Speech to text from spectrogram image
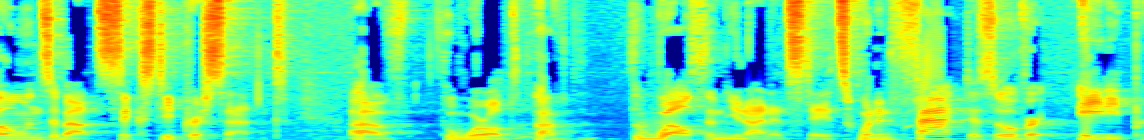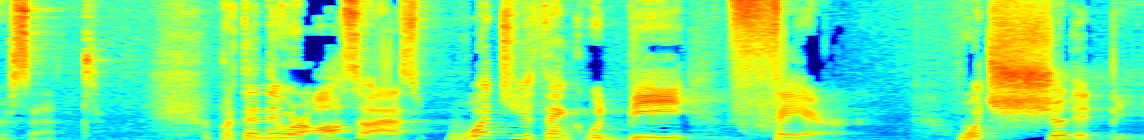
owns about 60% of the world of the wealth in the United States, when in fact it's over 80%. But then they were also asked, what do you think would be fair? What should it be?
